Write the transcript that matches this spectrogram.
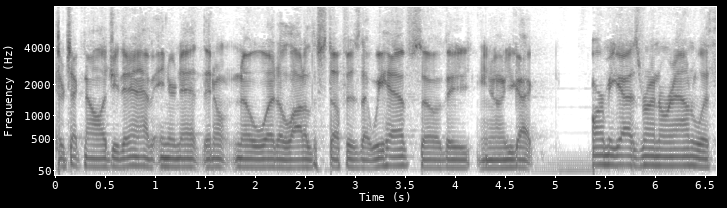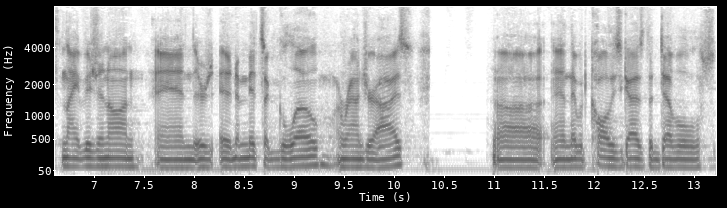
their technology. They didn't have internet. They don't know what a lot of the stuff is that we have. So they you know you got army guys running around with night vision on, and there's it emits a glow around your eyes. Uh, and they would call these guys the devils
